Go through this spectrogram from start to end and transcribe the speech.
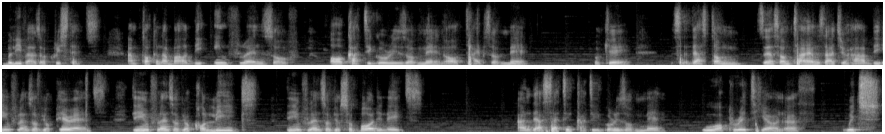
believers or Christians. I'm talking about the influence of all categories of men, all types of men. Okay? So there's some there are some times that you have the influence of your parents, the influence of your colleagues, the influence of your subordinates. And there are certain categories of men who operate here on earth, which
